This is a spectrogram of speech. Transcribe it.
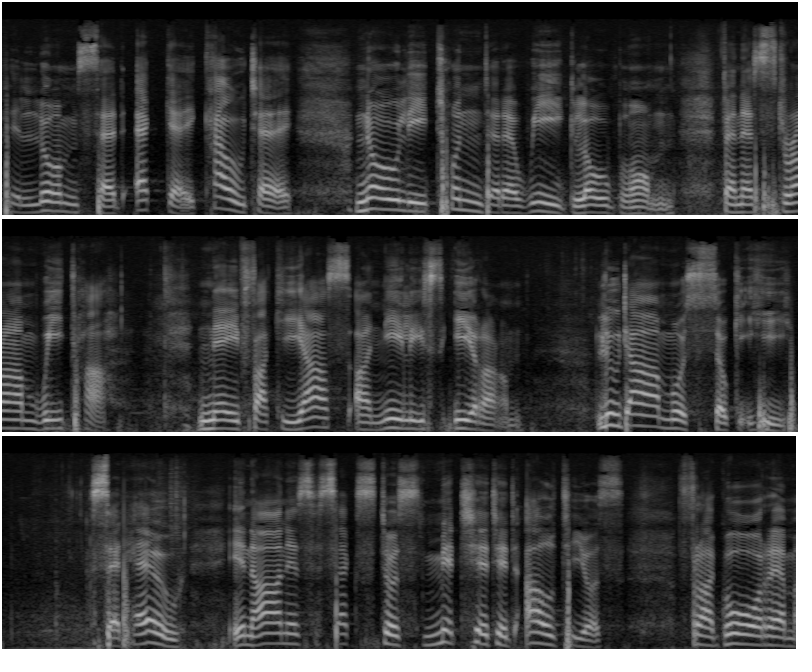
pilum sed ecce caute. Noli tundere vi globum fenestram vita. Ne facias anilis iram. Ludamus socii sed heu in anis sextus mittitit altius fragorem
